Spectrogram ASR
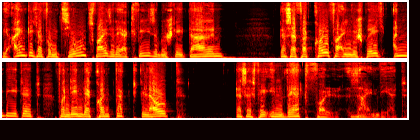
Die eigentliche Funktionsweise der Akquise besteht darin, dass der Verkäufer ein Gespräch anbietet, von dem der Kontakt glaubt, dass es für ihn wertvoll sein wird.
